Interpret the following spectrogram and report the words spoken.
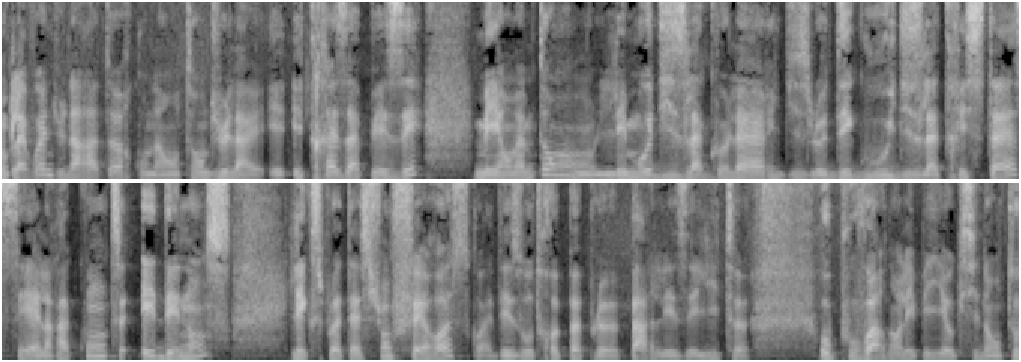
Donc la voix du narrateur qu'on a entendu là est, très apaisée, mais en même temps, les mots disent la colère, ils disent le dégoût, ils disent la tristesse, et elle raconte et dénonce l'exploitation féroce quoi, des autres peuples par les élites au pouvoir dans les pays occidentaux alors,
